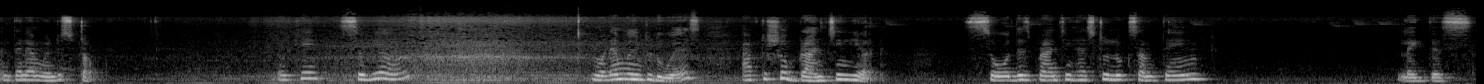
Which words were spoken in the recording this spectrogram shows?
And then I'm going to stop. Okay so here what I'm going to do is I have to show branching here so this branching has to look something like this.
